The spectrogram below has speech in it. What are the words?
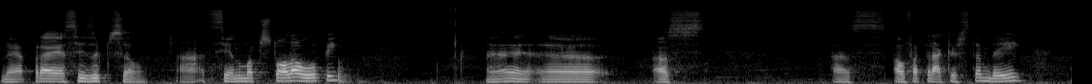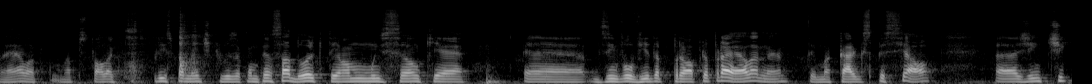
né, para essa execução. Tá? Sendo uma pistola open, né, é, as, as Alpha Trackers também, né, uma, uma pistola principalmente que usa compensador, que tem uma munição que é, é desenvolvida própria para ela, né, tem uma carga especial. A gente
